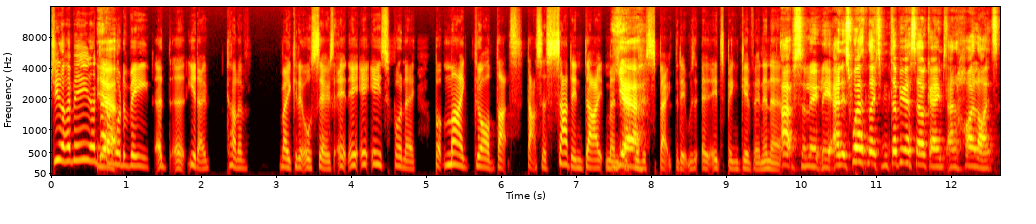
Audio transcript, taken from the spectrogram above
do you know what I mean? I don't Yeah. want to be, uh, uh, you know, kind of making it all serious. It, it, it is funny, but my God, that's that's a sad indictment Yeah. of the respect that it was it's been given, isn't it? Absolutely. And it's worth noting WSL games and highlights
